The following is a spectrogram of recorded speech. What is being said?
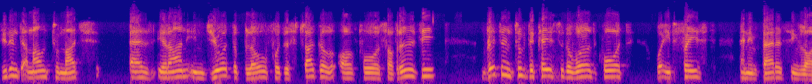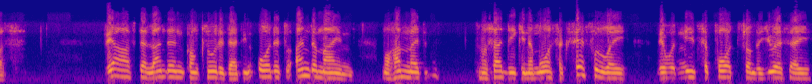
didn't amount to much as Iran endured the blow for the struggle of, for sovereignty. Britain took the case to the World Court where it faced an embarrassing loss. Thereafter, London concluded that in order to undermine Mohammed Mossadegh in a more successful way, they would need support from the USA.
